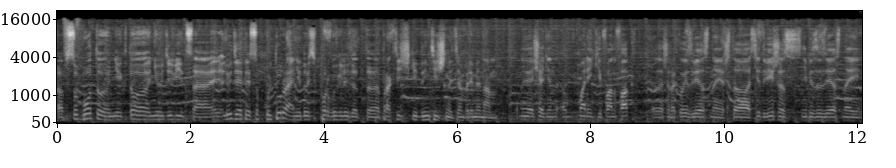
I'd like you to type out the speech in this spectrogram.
э, в субботу, никто не удивится. Люди этой субкультуры, они до сих пор выглядят практически идентично тем временам. Ну и еще один маленький фан-факт, широко известный, что Сид Вишес, небезызвестный,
